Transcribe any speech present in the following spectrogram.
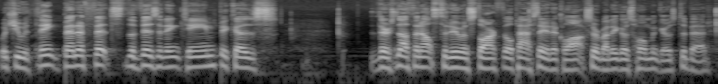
which you would think benefits the visiting team because there's nothing else to do in Starkville past eight o'clock, so everybody goes home and goes to bed.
